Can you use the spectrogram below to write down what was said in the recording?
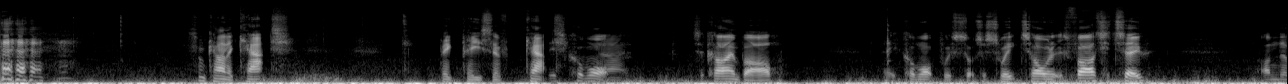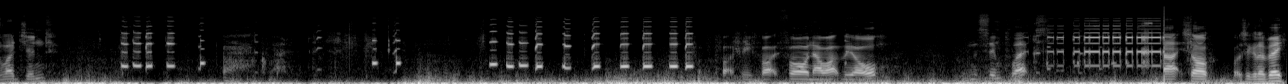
Some kind of catch. Big piece of catch. It's come up. Right. It's a kind ball. And it come up with such a sweet tone. It was 42 on the legend. Oh, come on. 43, 44 now at the hole. In the simplex. Right, so what's it going to be?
